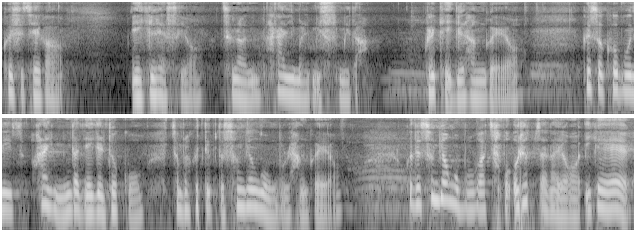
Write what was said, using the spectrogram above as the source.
그래서 제가 얘기를 했어요. 저는 하나님을 믿습니다. 그렇게 얘기를 한 거예요. 그래서 그분이 하나님 믿는다는 얘기를 듣고 정말 그때부터 성경 공부를 한 거예요. 근데 성경 공부가 참 어렵잖아요. 이게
